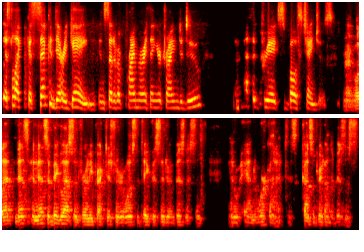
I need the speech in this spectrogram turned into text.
It's like a secondary gain instead of a primary thing you're trying to do. The method creates both changes. Right. Well, that, that's and that's a big lesson for any practitioner who wants to take this into a business and and, and work on it. To concentrate on the business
